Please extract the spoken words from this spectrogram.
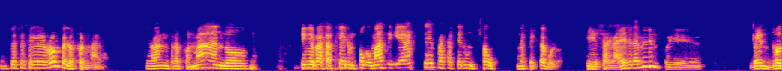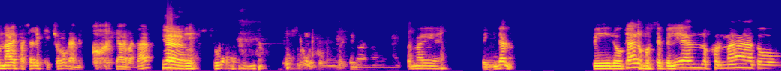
entonces se rompen los formatos, se van transformando. Cine pasa a ser un poco más de que arte, pasa a ser un show, un espectáculo. Que se agradece también, porque ver dos naves espaciales que chocan, que a la patada, Claro. es súper. no, no hay forma de, de quitarlo. Pero claro, pues se pelean los formatos.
